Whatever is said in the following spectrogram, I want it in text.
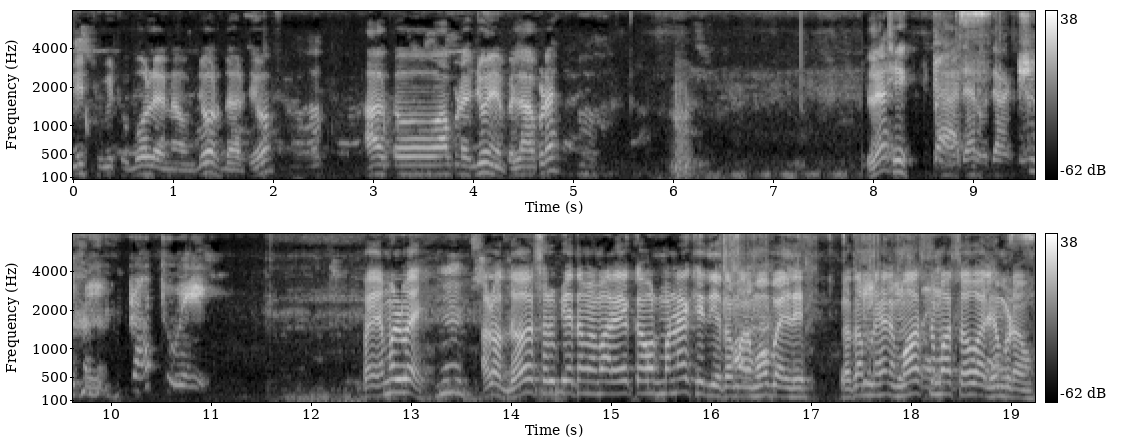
મીઠું મીઠું બોલે ને આમ જોરદાર થયો હાલ તો આપણે જોઈએ પેલા આપણે. લે. ઠીક. પ્રાપ્ત હુએ ભાઈ અમલભાઈ હાલો દસ રૂપિયા તમે મારા એકાઉન્ટમાં નાખી દો તમારા મોબાઈલે એટલે તમને હે ને મસ્ત મસ્ત અવાજ સંભળાવું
